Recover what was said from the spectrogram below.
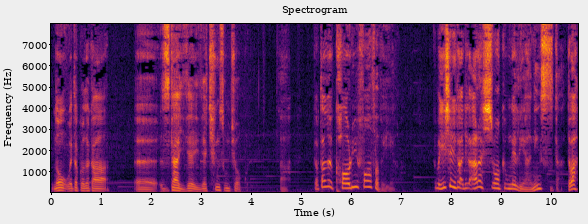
侬会得觉着讲，呃，自家现在现在轻松交关。那当然，考虑方法不一样。那么有些人讲，这个阿拉希望过眼两人世界，对吧？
